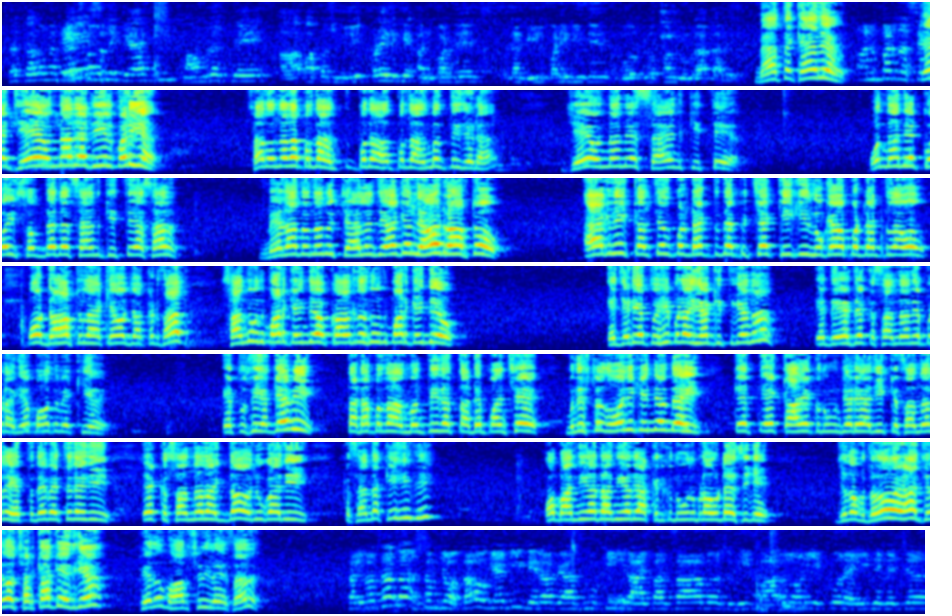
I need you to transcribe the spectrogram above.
ਸਰ ਕੱਲ ਮੈਂ ਪ੍ਰੈਸ ਕਾਨਫਰੰਸ ਨੇ ਕਿਹਾ ਕਿ ਕਾਂਗਰਸ ਤੇ ਆਪ ਆਪਸ ਮਿਲੀ ਪੜ੍ਹੇ ਲਿਖੇ ਅਨਪੜ੍ਹ ਦੇ ਜਿਹੜਾ ਡੀਲ ਪੜੀ ਨਹੀਂ ਤੇ ਲੋ- ਲੋਕਾਂ ਨੂੰ ਗੁੰਮਰਾਹ ਕਰ ਰਹੇ ਨੇ। ਮੈਂ ਤਾਂ ਕਹਿ ਰਿਹਾ ਅਨਪੜ੍ਹ ਦੱਸਿਆ ਕਿ ਜੇ ਉਹਨਾਂ ਦੇ ਡੀਲ ਪੜੀ ਆ ਸਰ ਉਹਨਾਂ ਦਾ ਪ੍ਰਧਾਨ ਪ੍ਰਧਾਨ ਪ੍ਰਧਾਨ ਮੰਤਰੀ ਜਿਹੜਾ ਜੇ ਉਹਨਾਂ ਨੇ ਸਾਈਨ ਕੀਤੇ ਆ ਉਹਨਾਂ ਨੇ ਕੋਈ ਸੌਦੇ ਦੇ ਸਾਈਨ ਕੀਤੇ ਆ ਸਰ? ਮੇਰਾ ਤਾਂ ਉਹਨਾਂ ਨੂੰ ਚੈਲੰਜ ਹੈ ਕਿ ਲਿਆਓ ਡਰਾਫਟੋ ਐਗਰੀਕਲਚਰ ਪ੍ਰੋਡਕਟ ਦੇ ਪਿੱਛੇ ਕੀ ਕੀ ਲੁਕਿਆ ਪ੍ਰੋਡਕਟ ਲਾਓ, ਉਹ ਡਰਾਫਟ ਲੈ ਕੇ ਆਓ ਜਾਖੜ ਸਾਹਿਬ। ਸਾਨੂੰ ਅਨਪੜ੍ਹ ਕਹਿੰਦੇ ਹੋ, ਕਾਂਗਰਸ ਨੂੰ ਅਨਪੜ੍ਹ ਕਹਿੰਦੇ ਹੋ। ਇਹ ਜਿਹੜੀਆਂ ਤੁਸੀਂ ਪੜ੍ਹਾਈਆਂ ਕੀਤੀਆਂ ਨਾ, ਇਹ ਦੇਸ਼ ਦੇ ਕਿਸਾਨਾਂ ਦੀਆਂ ਪੜ੍ਹਾਈਆਂ ਬਹੁਤ ਵੇਖੀਆਂ ਇਹ ਤੁਸੀਂ ਅੱਗੇ ਵੀ ਤੁਹਾਡਾ ਪ੍ਰਧਾਨ ਮੰਤਰੀ ਤੇ ਤੁਹਾਡੇ ਪੰਜ ਛੇ ਮਿਨਿਸਟਰ ਰੋਜ਼ ਹੀ ਕਹਿੰਦੇ ਹੁੰਦੇ ਸੀ ਕਿ ਇਹ ਕਾਲੇ ਕਾਨੂੰਨ ਜਿਹੜੇ ਆ ਜੀ ਕਿਸਾਨਾਂ ਦੇ ਹਿੱਤ ਦੇ ਵਿੱਚ ਨੇ ਜੀ, ਇਹ ਕਿਸਾਨਾਂ ਦਾ ਇਦਾਂ ਹੋ ਜਾਊਗਾ ਜੀ। ਕਿਸਾਨਾਂ ਕੀ ਸੀ ਉਹ ਬਾਨੀਆਂ ਦਾਨੀਆਂ ਦੇ ਹੱਕ 'ਚ ਕਾਨੂੰਨ ਬਣਾਉਂਦੇ ਸੀਗੇ। ਜਦੋਂ ਵਿਦਰੋਹ ਹੋਇਆ, ਜਦੋਂ ਸੜਕਾਂ ਘੇਰ ਗਿਆ ਫਿਰ ਉਹ ਵਾਪਸ ਵੀ ਲਏ ਸਰ।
